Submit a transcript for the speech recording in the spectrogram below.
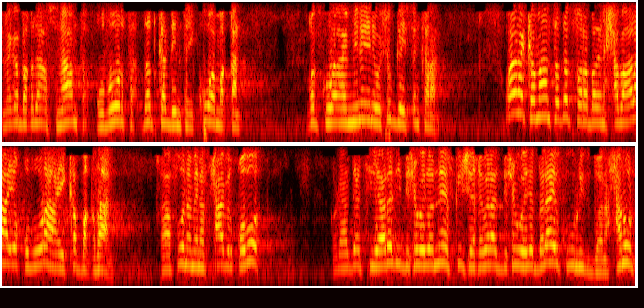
laga baqda asnaamta qubuurta dadka dhintay kuwa maqan qofku waa aamino inay wax u geysan karaan waana ka maanta dad fara badan xabaalaha iyo qubuuraha ay ka baqdaan khaafuuna min asxaabi alqubuur kora haddaad siyaaradii bixin weydo neefkii sheekh aad bixin weydo balaayo kugu ridi doonaa xanuun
